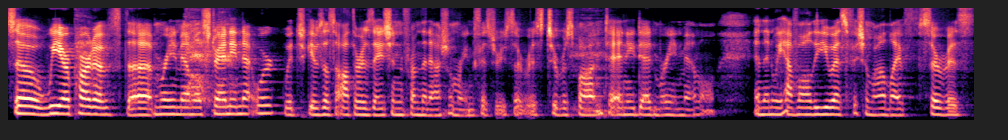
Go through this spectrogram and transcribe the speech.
So we are part of the Marine Mammal Stranding Network, which gives us authorization from the National Marine Fisheries Service to respond to any dead marine mammal. And then we have all the U.S. Fish and Wildlife Service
